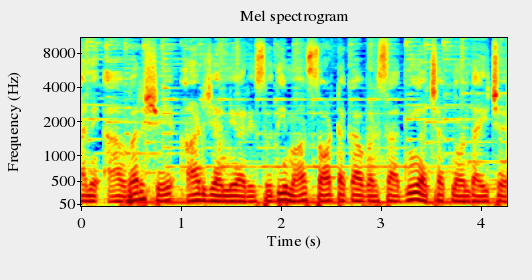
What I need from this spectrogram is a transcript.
અને આ વર્ષે આઠ જાન્યુઆરી સુધીમાં સો ટકા વરસાદની અછત નોંધાઈ છે.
